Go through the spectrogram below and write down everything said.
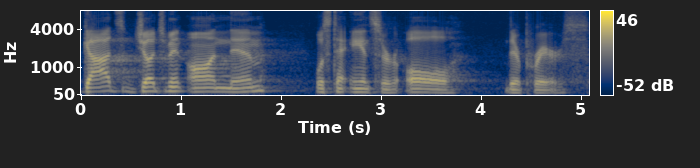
God's judgment on them was to answer all their prayers.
